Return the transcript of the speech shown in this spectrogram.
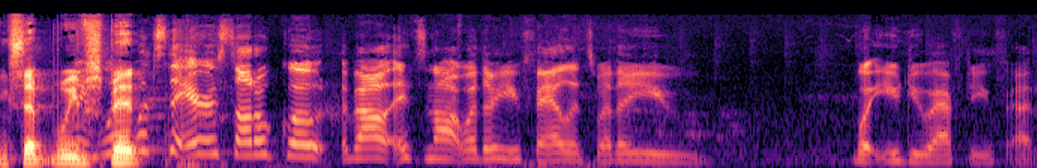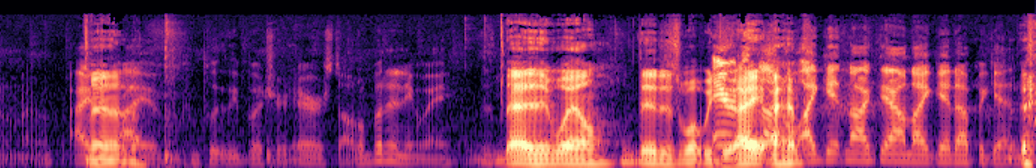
Except we've Wait, what- spent what's the Aristotle quote about? It's not whether you fail; it's whether you what you do after you. I don't know. I, I don't know. I have completely butchered Aristotle, but anyway. uh, well, that is what we do. I, Aristotle, I I, get knocked down, I get up again.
